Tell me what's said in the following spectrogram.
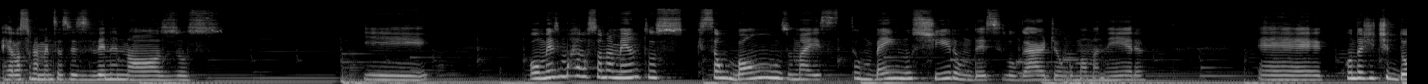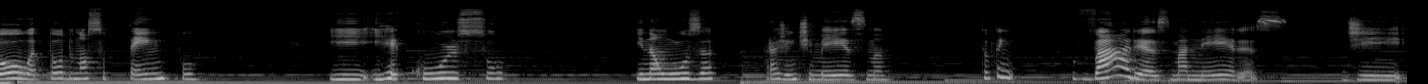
relacionamentos às vezes venenosos e ou mesmo relacionamentos que são bons, mas também nos tiram desse lugar de alguma maneira. É, quando a gente doa todo o nosso tempo e, e recurso e não usa para a gente mesma. Então, tem várias maneiras de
